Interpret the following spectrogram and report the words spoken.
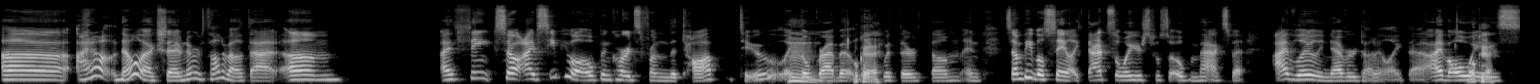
uh, I don't know. Actually, I've never thought about that. Um, I think so. I've seen people open cards from the top too. Like they'll Mm, grab it okay. like with their thumb, and some people say like that's the way you're supposed to open packs. But I've literally never done it like that. I've always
